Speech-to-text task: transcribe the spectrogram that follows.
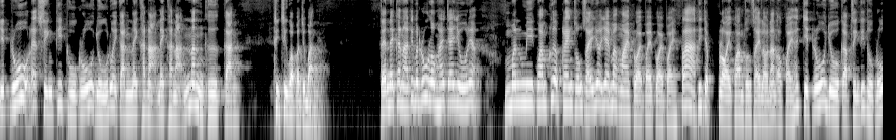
จิตรู้และสิ่งที่ถูกรู้อยู่ด้วยกันในขณะในขณะนั่นคือการที่ชื่อว่าปัจจุบัน แต่ในขณะที่มันรู้ลมหายใจอยู่เนี่ยมันมีความเคลือบแคลงสงสัยเยอะแยะมากมาย ปล่อยไปปล่อยไป กล้าที่จะปล่อยความสงสัยเหล่านั้นออกไป ให้จิตรู้อยู่กับสิ่งที่ถูกรู้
